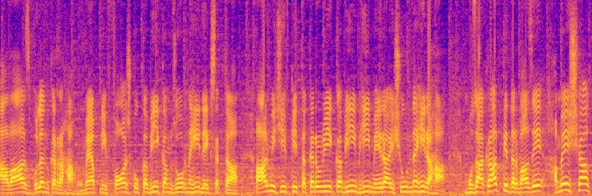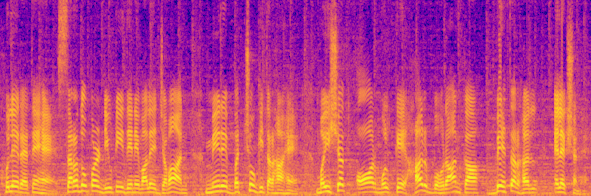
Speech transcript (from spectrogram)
आवाज़ बुलंद कर रहा हूँ। मैं अपनी फ़ौज को कभी कमज़ोर नहीं देख सकता। आर्मी चीफ की तकर्री कभी भी मेरा इशू नहीं रहा। मुजाकर के दरवाजे हमेशा खुले रहते हैं। सरहदों पर ड्यूटी देने वाले जवान मेरे बच्चों की तरह हैं। मीशत और मुल्क के हर बहरान का बेहतर हल इलेक्शन है।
